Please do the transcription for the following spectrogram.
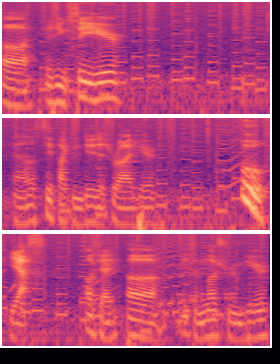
Uh, as you can see here. Now, let's see if I can do this right here. Ooh, yes. Okay, uh, need some mushroom here.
